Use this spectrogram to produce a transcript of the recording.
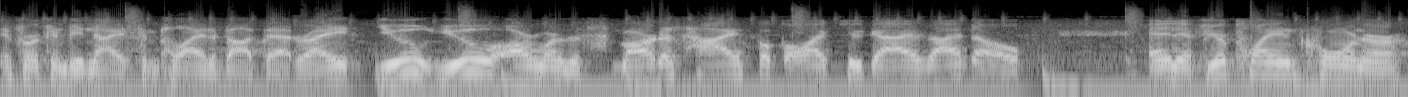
If we can be nice and polite about that, right? You you are one of the smartest high football IQ guys I know, and if you're playing corner,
